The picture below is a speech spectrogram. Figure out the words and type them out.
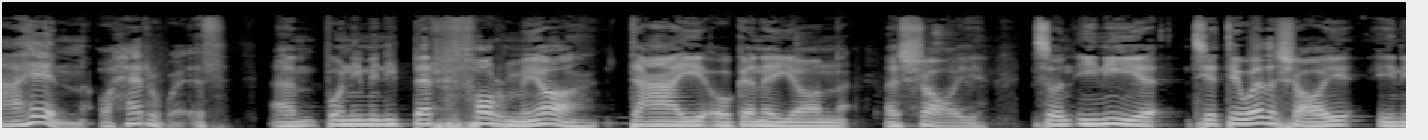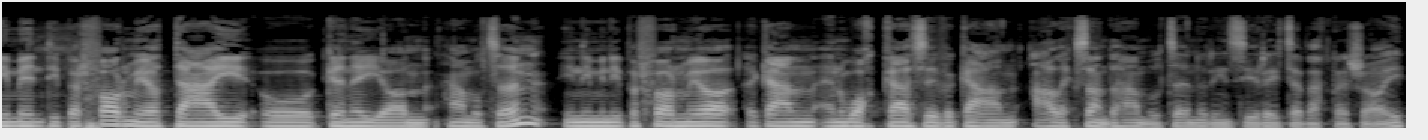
A hyn oherwydd um, bod ni'n mynd i berfformio dau o ganeuon y sioe. So, i ni, tua diwedd y sioe, i ni'n mynd i berfformio dau o ganeuon Hamilton. I ni'n mynd i berfformio y gan enwoca, sef y gan Alexander Hamilton, yr un sy'n reit ar ddechrau sioe.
